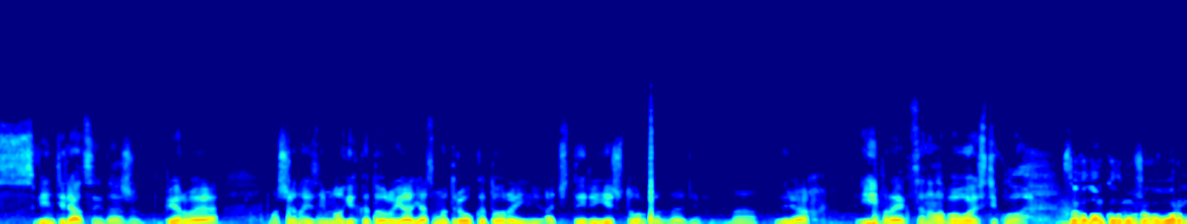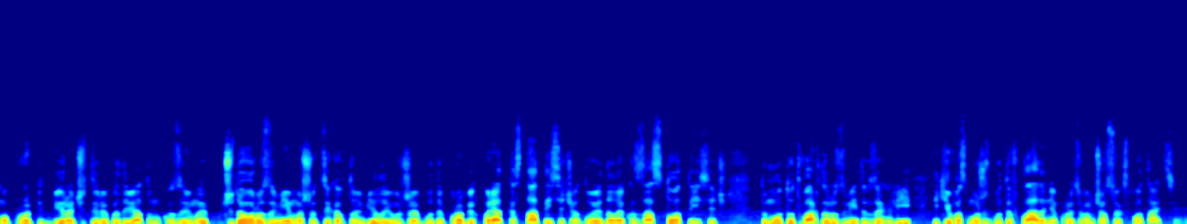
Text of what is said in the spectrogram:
с вентиляцией даже. Первая машина из немногих, которую я, я смотрю, у которой А4 есть шторка сзади на дверях. И проекция на лобовое стекло. Загалом, коли ми вже говоримо про підбір А4 b 9 кузові, ми чудово розуміємо, що цих автомобілів вже буде пробіг порядка 100 тисяч, а то і далеко за 100 тисяч. Тому тут варто розуміти взагалі, які у вас можуть бути вкладення протягом часу експлуатації.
